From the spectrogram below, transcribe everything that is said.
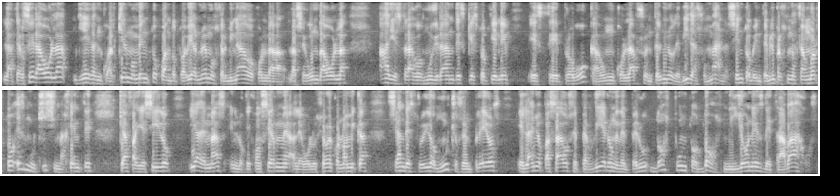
la tercera ola llega en cualquier momento cuando todavía no hemos terminado con la, segunda ola hay estragos muy grandes que esto tiene, este, provoca un colapso en términos de vidas humanas. 120 mil personas que han muerto es muchísima gente que ha fallecido y además en lo que concierne a la evolución económica se han destruido muchos empleos. El año pasado se perdieron en el Perú 2.2 millones de trabajos,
